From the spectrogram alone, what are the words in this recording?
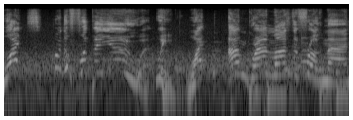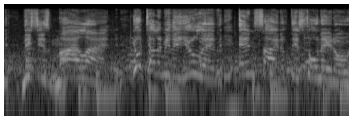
What? Who the flip are you? Wait, what? I'm Grandmaster Frogman. This is my land. You're telling me that you live inside of this tornado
